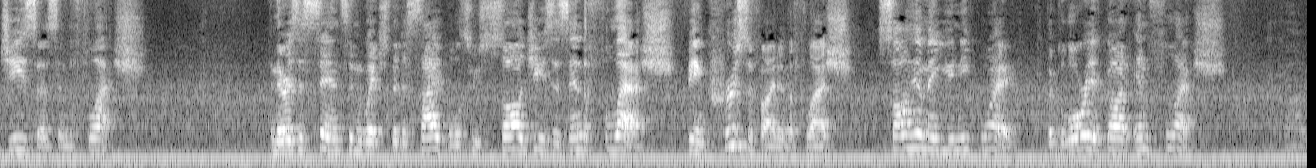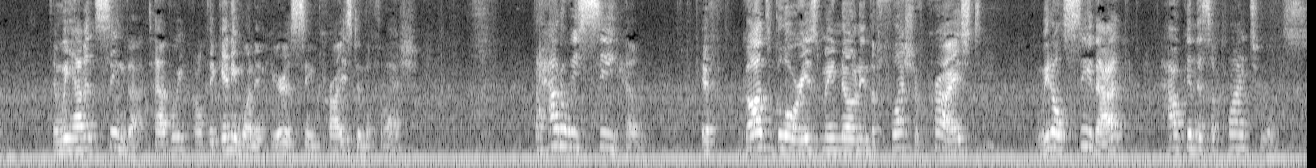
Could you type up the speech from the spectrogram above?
Jesus in the flesh. And there is a sense in which the disciples who saw Jesus in the flesh, being crucified in the flesh, saw him a unique way the glory of God in flesh. Um, and we haven't seen that, have we? I don't think anyone in here has seen Christ in the flesh. But how do we see him? If God's glory is made known in the flesh of Christ, we don't see that, how can this apply to us?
